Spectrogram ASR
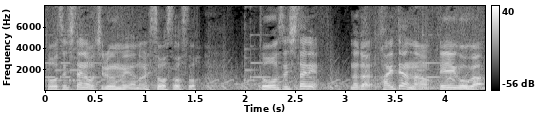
どうせ下に落ちる運命やのに、そうそうそう。どうせ下に、なんか書いてあんな、英語が。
